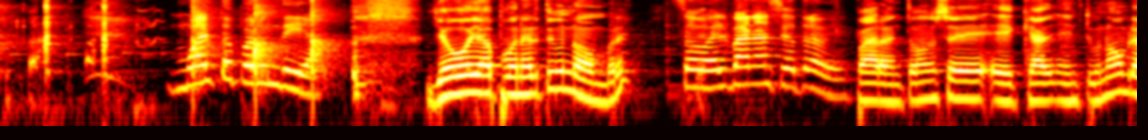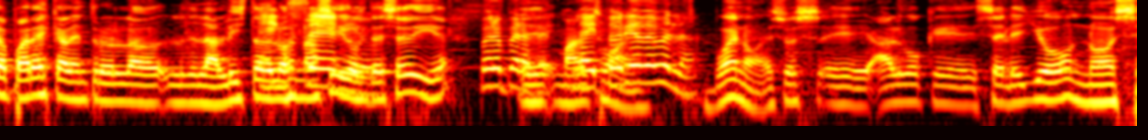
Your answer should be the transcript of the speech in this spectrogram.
muerto por un día. Yo voy a ponerte un nombre So, él va a nacer otra vez. para entonces eh, que en tu nombre aparezca dentro de la, de la lista de ¿En los serio? nacidos de ese día. Pero espérate, eh, ¿la historia de verdad? Bueno, eso es eh, algo que se leyó, no es,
